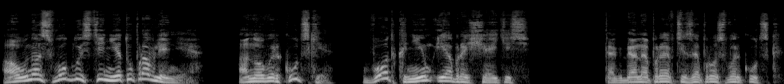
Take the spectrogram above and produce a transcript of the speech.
«А у нас в области нет управления. Оно в Иркутске. Вот к ним и обращайтесь. Тогда направьте запрос в Иркутск.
